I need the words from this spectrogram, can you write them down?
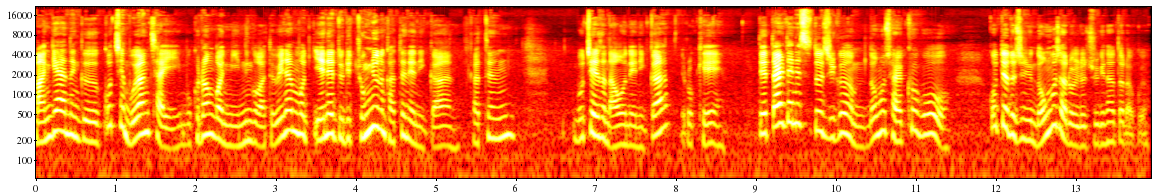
만개하는 그 꽃의 모양 차이 뭐 그런 건 있는 것 같아요. 왜냐면 뭐 얘네 둘이 종류는 같은 애니까 같은 모체에서 나온 애니까 이렇게. 근데 딸 데니스도 지금 너무 잘 크고 꽃대도 지금 너무 잘 어울려주긴 하더라고요.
